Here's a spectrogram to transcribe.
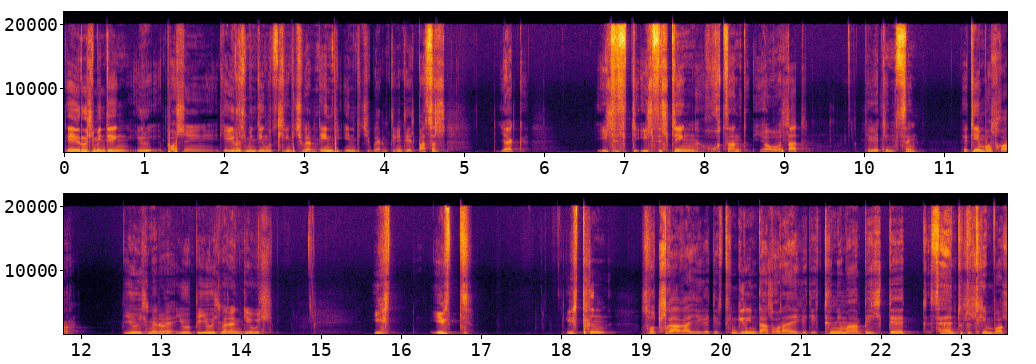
Тэгээ эрүүл мэндийн Пошин тэгээ эрүүл мэндийн үзлэгийн бичиг баримт энэ энэ бичиг баримтыг тэгэл бас л яг илсэлт илсэлтийн хугацаанд явуулаад тэгээ тэнцсэн. Тэгээ тийм болохоор би юу хэлмээр вэ? Юу би юу хэлмээр байна гэвэл эрт эрт эртхэн судалгаагаа хийгээд эртхэн гэрийн даалгавраа хийгээд эртхэн юмаа бэлдээд сайн төлөвлөх юм бол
